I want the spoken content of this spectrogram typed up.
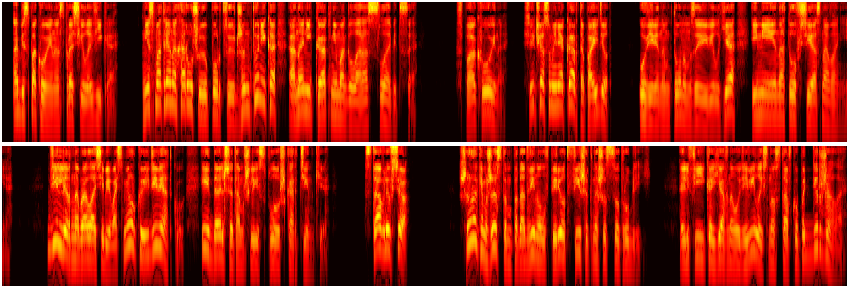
— обеспокоенно спросила Вика. Несмотря на хорошую порцию джинтоника, она никак не могла расслабиться. «Спокойно. Сейчас у меня карта пойдет», — уверенным тоном заявил я, имея на то все основания. Диллер набрала себе восьмерку и девятку, и дальше там шли сплошь картинки. «Ставлю все!» Широким жестом пододвинул вперед фишек на 600 рублей. Эльфийка явно удивилась, но ставку поддержала.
